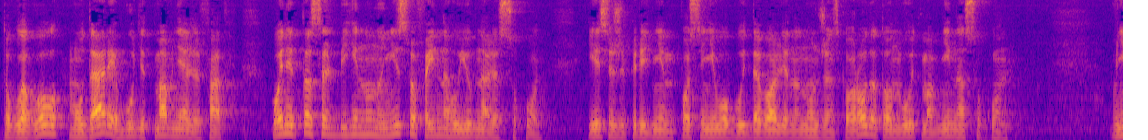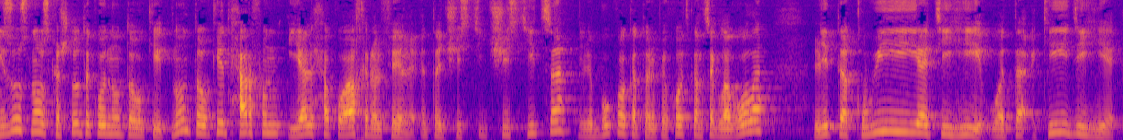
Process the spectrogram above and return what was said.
то глагол мудари будет мабни аль фатх. Войны тасаль биги нуну нисва фаиннаху юбна аля сукун. Если же перед ним, после него будет добавлено нун женского рода, то он будет мабни на сукун. Внизу сноска, что такое нун таукит? Нун таукит харфун яльхаку ахир аль Это частица или буква, которая приходит в конце глагола литаквиятиги ватакидиги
